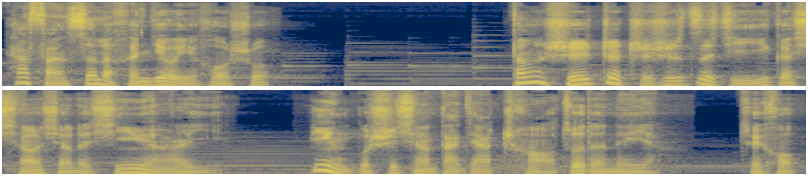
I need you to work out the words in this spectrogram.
她反思了很久以后说：“当时这只是自己一个小小的心愿而已。”并不是像大家炒作的那样，最后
